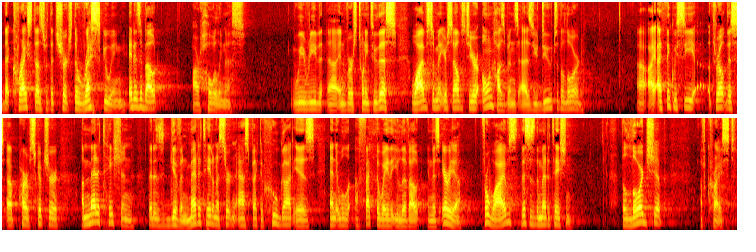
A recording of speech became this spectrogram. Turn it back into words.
that Christ does with the church, the rescuing. It is about our holiness. We read uh, in verse 22 this Wives, submit yourselves to your own husbands as you do to the Lord. Uh, I, I, think we see uh, throughout this uh, part of Scripture a meditation that is given. Meditate on a certain aspect of who God is, and it will affect the way that you live out in this area. For wives, this is the meditation the lordship of Christ.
